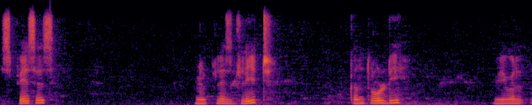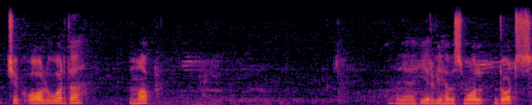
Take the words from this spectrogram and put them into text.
spaces. And please delete control D. We will check all over the map. Yeah, here we have small dots.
